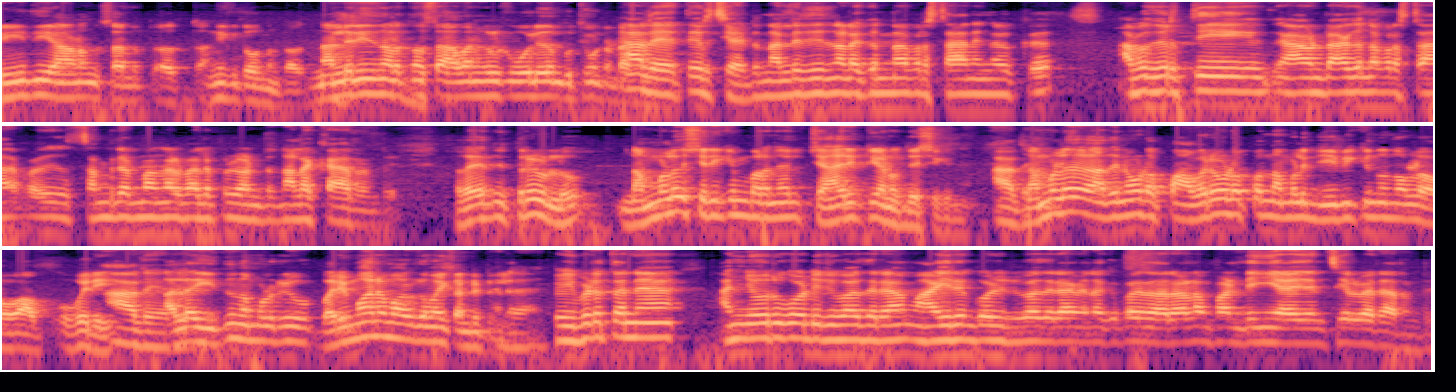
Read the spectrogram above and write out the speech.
രീതിയാണെന്ന് സാർ തോന്നുന്നുണ്ടോ? നല്ല രീതി നടത്തുന്ന സ്ഥാപനങ്ങൾക്ക് പോലും ബുദ്ധിമുട്ടുണ്ടോ ബുദ്ധിമുട്ടുണ്ടാകും അതെ തീർച്ചയായിട്ടും. നല്ല രീതിയിൽ നടക്കുന്ന പ്രസ്ഥാനങ്ങൾക്ക് അപകീർത്തി ഉണ്ടാകുന്ന പ്രസ്ഥാന സംരംഭങ്ങൾ പലപ്പോഴും ഉണ്ട് നടക്കാറുണ്ട്. അതായത് ഇത്രയേ ഉള്ളൂ. നമ്മൾ ശരിക്കും പറഞ്ഞാൽ ചാരിറ്റിയാണ് ഉദ്ദേശിക്കുന്നത്. നമ്മൾ അതിനോടൊപ്പം അവരോടൊപ്പം നമ്മൾ ജീവിക്കുന്നു എന്നുള്ള ഉപരി അല്ല ഇത് നമ്മളൊരു വരുമാന മാർഗമായി കണ്ടിട്ടില്ല. ഇപ്പൊ ഇവിടെ തന്നെ അഞ്ഞൂറ് കോടി രൂപ തരാം ആയിരം കോടി രൂപ തരാം എന്നൊക്കെ പറഞ്ഞ് ധാരാളം ഫണ്ടിങ് ഏജൻസികൾ വരാറുണ്ട്.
